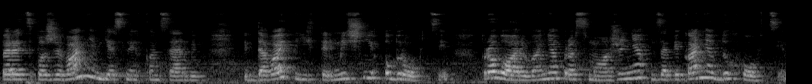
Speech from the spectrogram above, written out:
Перед споживанням м'ясних консервів піддавайте їх термічній обробці, проварювання, просмаження, запікання в духовці.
